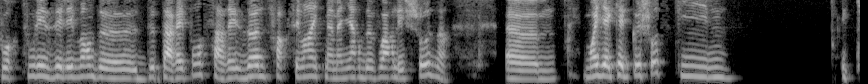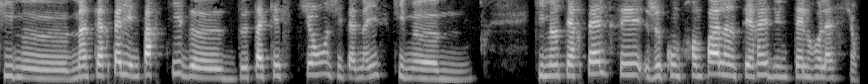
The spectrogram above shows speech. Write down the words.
pour tous les éléments de, ta réponse, ça résonne forcément avec ma manière de voir les choses. moi, il y a quelque chose qui, me m'interpelle. Il y a une partie de, ta question, Gita Maïs, qui me m'interpelle, c'est je comprends pas l'intérêt d'une telle relation.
